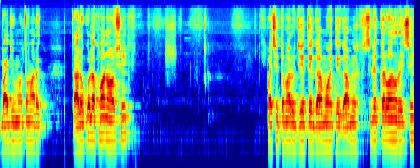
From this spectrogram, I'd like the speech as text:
બાજુમાં તમારે તાલુકો લખવાનો આવશે. પછી તમારું જે તે ગામ હોય તે ગામ સિલેક્ટ કરવાનું રહેશે.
